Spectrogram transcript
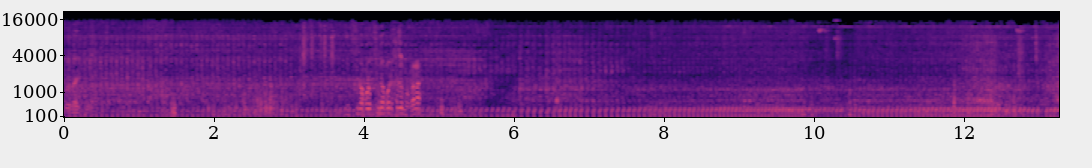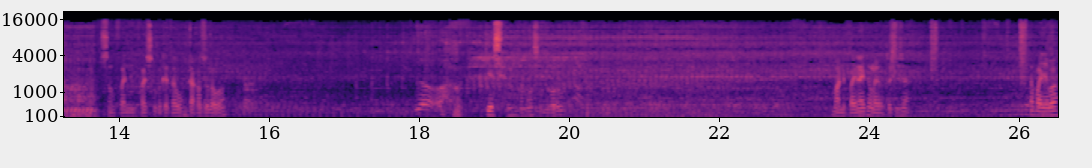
तो ना क्या 이 푸나거리 푸나거리 하자 막아나 Sangfanya pasok pakai tahu tak kasih lawa. Ya, biasa kamu seluruh. Mana pakai trong này có chứ sao? Tampaknya apa?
